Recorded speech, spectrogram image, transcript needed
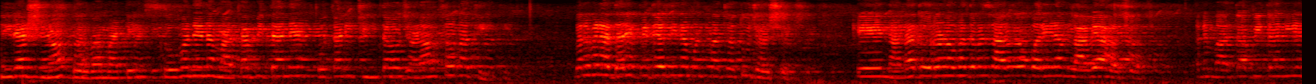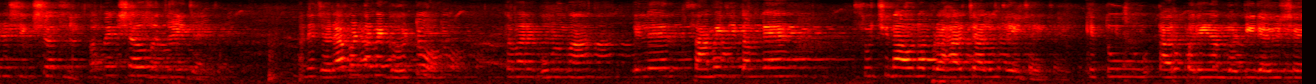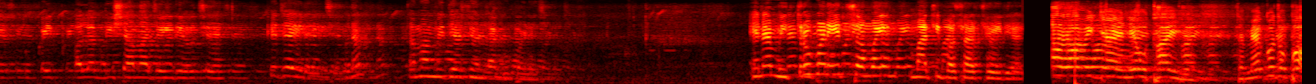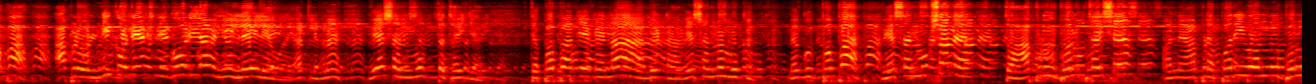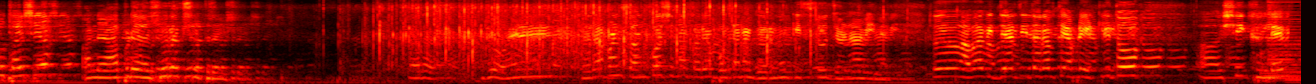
નિરાશ ન કરવા માટે સોહન એના માતા પિતાને પોતાની ચિંતાઓ જણાવતો નથી. બરાબર, આ દરેક વિદ્યાર્થીના મનમાં થતું જ હશે કે નાના ધોરણોમાં તમે સારું એવું પરિણામ લાવ્યા હશો અને માતા પિતાની અને શિક્ષકની અપેક્ષાઓ બંધાઈ જાય. અને જરા પણ તમે ઘટો, તમારા ગુણમાં એટલે સામેથી તમને સૂચનાઓનો પ્રહાર ચાલુ થઈ જાય. કે તું તારું પરિણામ ઘટી રહ્યું છે, તું કંઈક અલગ દિશામાં જઈ રહ્યો છે કે જઈ રહી છે, બરાબર? તમામ વિદ્યાર્થીઓને લાગુ પડે છે. એના મિત્રો પણ એ જ સમયમાંથી પસાર થઈ રહ્યા છે આવી જાય ને એવું થાય છે. તો મેં કીધું પપ્પા આપણે ઓલી નિકોટેક્સની ગોળી આવે ને એ લઈ લેવાય. એટલે મેં વ્યસન મુક્ત થઈ જાય. તે પપ્પા કે, ના બેટા, વ્યસન ન મૂકે. મેં કીધું, પપ્પા, વ્યસન મૂકશો ને તો આપણું ભલું થશે અને આપણા પરિવારનું ભલું થશે અને આપણે સુરક્ષિત રહીશું. જો, એણે જરા પણ સંકોચ ન કર્યો પોતાના ઘરનો કિસ્સો જણાવીને. તો આવા વિદ્યાર્થી તરફથી આપણે એટલી તો શીખ લેવી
